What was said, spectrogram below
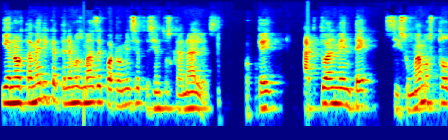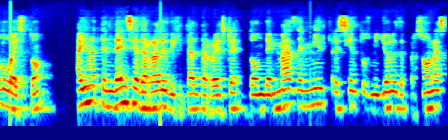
Y en Norteamérica tenemos más de 4.700 canales. ¿ok? Actualmente, si sumamos todo esto, hay una tendencia de radio digital terrestre donde más de 1.300 millones de personas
